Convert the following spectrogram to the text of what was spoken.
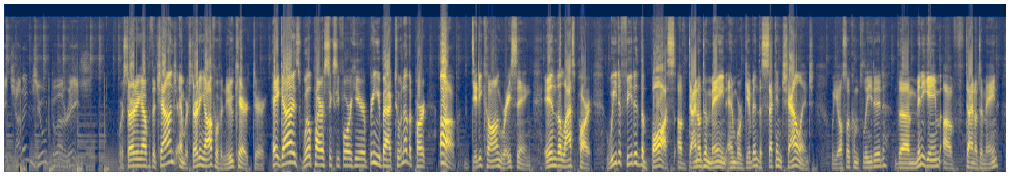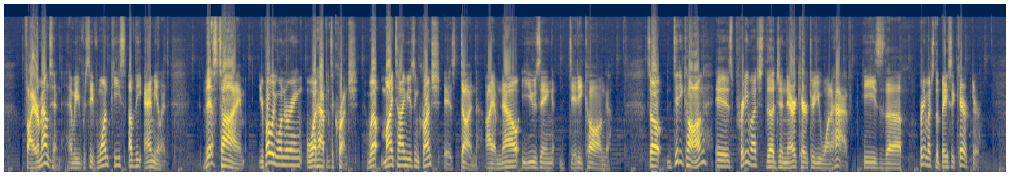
I challenge you to a race. We're starting off with a challenge, and we're starting off with a new character. Hey guys, Willpower64 here, bringing you back to another part of Diddy Kong Racing. In the last part, we defeated the boss of Dino Domain and were given the second challenge. We also completed the minigame of Dino Domain, Fire Mountain, and we received one piece of the amulet. This time, you're probably wondering what happened to Krunch. Well, my time using Krunch is done. I am now using Diddy Kong. So, Diddy Kong is pretty much the generic character you want to have. He's the pretty much the basic character.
